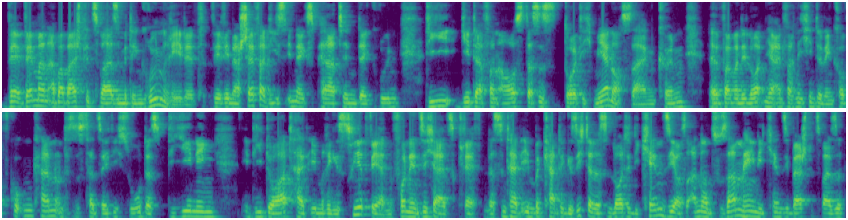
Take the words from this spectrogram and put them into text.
Wenn man aber beispielsweise mit den Grünen redet, Verena Schäffer, die ist Inexpertin der Grünen, die geht davon aus, dass es deutlich mehr noch sein können, äh, weil man den Leuten ja einfach nicht hinter den Kopf gucken kann. Und es ist tatsächlich so, dass diejenigen, die dort halt eben registriert werden von den Sicherheitskräften, das sind halt eben bekannte Gesichter, das sind Leute, die kennen sie aus anderen Zusammenhängen, die kennen sie beispielsweise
